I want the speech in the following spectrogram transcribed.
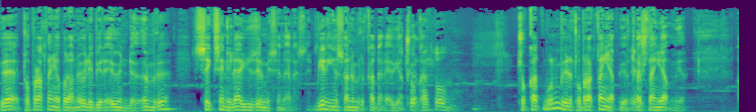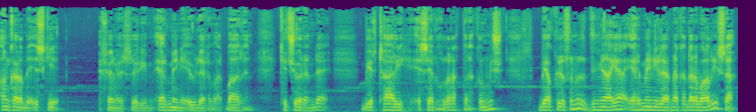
Ve topraktan yapılan öyle bir evinde ömrü 80 ila 120 sene arası. Bir insan ömrü kadar ev Çok yapıyorlar. katlı olmuyor. Çok katlı olmuyor böyle topraktan yapıyor. Taştan yapmıyor. Ankara'da eski efendime söyleyeyim Ermeni evleri var. Bazen Keçiören'de bir tarih eseri olarak bırakılmış. Bakıyorsunuz dünyaya Ermeniler ne kadar bağlıysa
